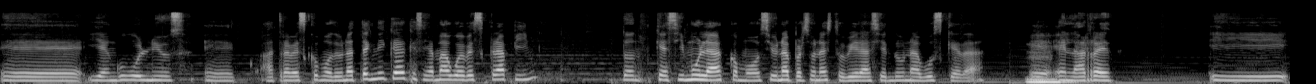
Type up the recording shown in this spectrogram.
eh, y en Google News eh, a través como de una técnica que se llama web scrapping, que simula como si una persona estuviera haciendo una búsqueda mm. en la red. Y,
